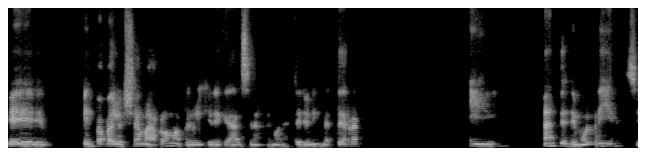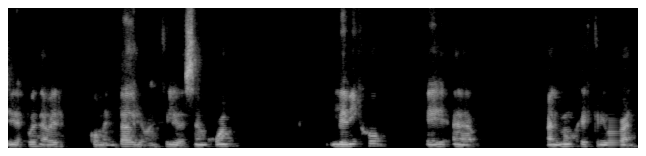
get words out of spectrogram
Eh, el Papa lo llama a Roma, pero él quiere quedarse en el monasterio en Inglaterra. Y antes de morir, ¿sí? después de haber comentado el Evangelio de San Juan, le dijo eh, al monje escribano,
